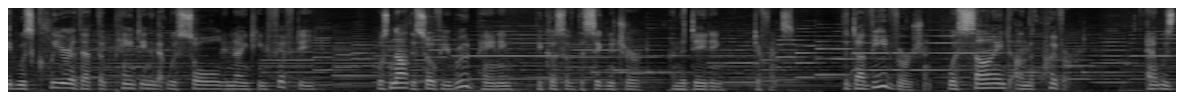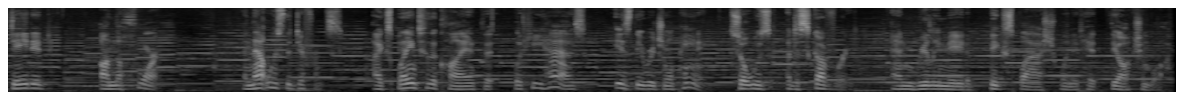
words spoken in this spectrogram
it was clear that the painting that was sold in 1950 was not the Sophie Rude painting because of the signature and the dating difference. The David version was signed on the quiver, and it was dated on the horn, and that was the difference. I explained to the client that what he has is the original painting, so it was a discovery and really made a big splash when it hit the auction block.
